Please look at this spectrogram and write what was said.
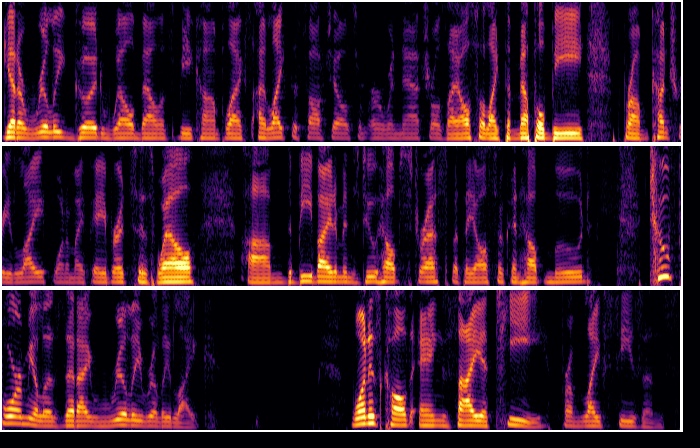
Get a really good, well-balanced B complex. I like the soft gels from Irwin Naturals. I also like the Methyl B from Country Life, one of my favorites as well. Um, the B vitamins do help stress, but they also can help mood. Two formulas that I really, really like. One is called Anxiety from Life Seasons.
